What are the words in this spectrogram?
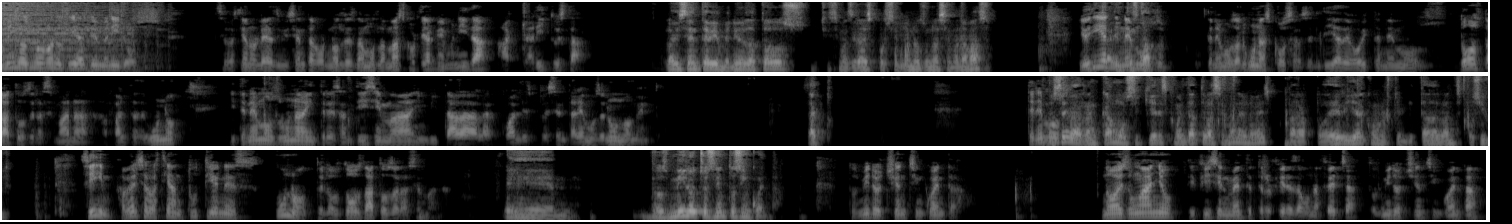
Amigos, muy buenos días, bienvenidos. Sebastián Oleas y Vicente Albornoz les damos la más cordial bienvenida a Clarito está. Hola Vicente, bienvenidos a todos. Muchísimas gracias por seguirnos una semana más. Y hoy día tenemos, tenemos algunas cosas. El día de hoy tenemos dos datos de la semana a falta de uno y tenemos una interesantísima invitada a la cual les presentaremos en un momento. Exacto. Tenemos... Entonces arrancamos, si quieres, con el dato de la semana de una vez, para poder ir con nuestra invitada lo antes posible. Sí, a ver, Sebastián, tú tienes uno de los dos datos de la semana. Eh, 2850. 2850. No es un año, difícilmente te refieres a una fecha. 2850.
